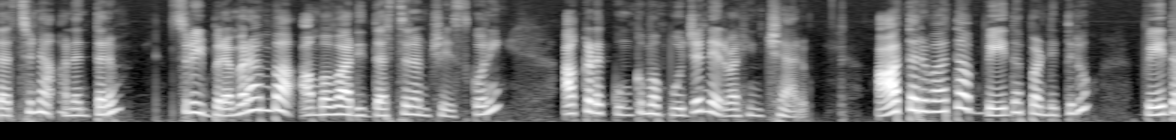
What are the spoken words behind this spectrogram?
దర్శన అనంతరం శ్రీ భ్రమరాంబ అమ్మవారి దర్శనం చేసుకొని అక్కడ కుంకుమ పూజ నిర్వహించారు. ఆ తర్వాత వేద పండితులు వేద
